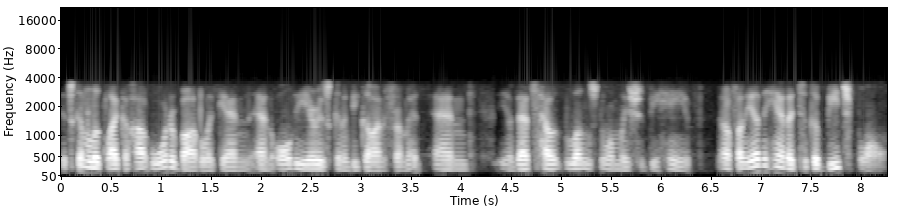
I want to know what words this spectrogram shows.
it's going to look like a hot water bottle again, and all the air is going to be gone from it, and you know that's how lungs normally should behave. Now, if on the other hand I took a beach ball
